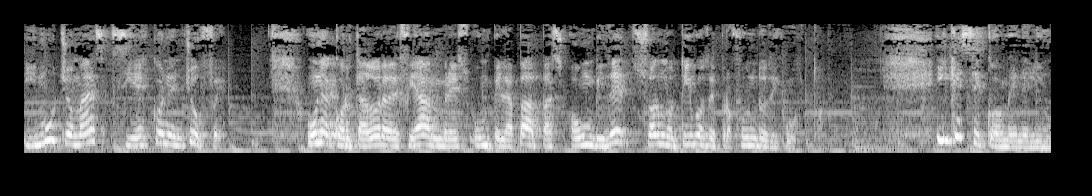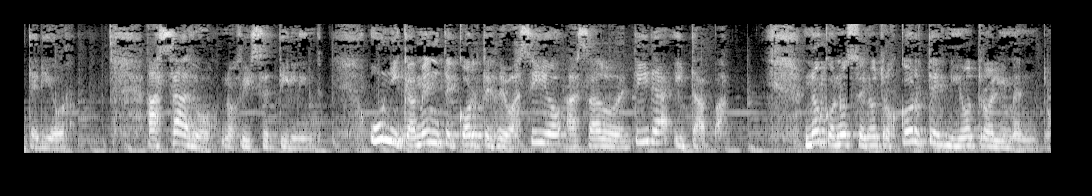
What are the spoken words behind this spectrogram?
y mucho más si es con enchufe. Una cortadora de fiambres, un pelapapas o un bidet son motivos de profundo disgusto. ¿Y qué se come en el interior? Asado, nos dice Tilling. Únicamente cortes de vacío, asado de tira y tapa. No conocen otros cortes ni otro alimento.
